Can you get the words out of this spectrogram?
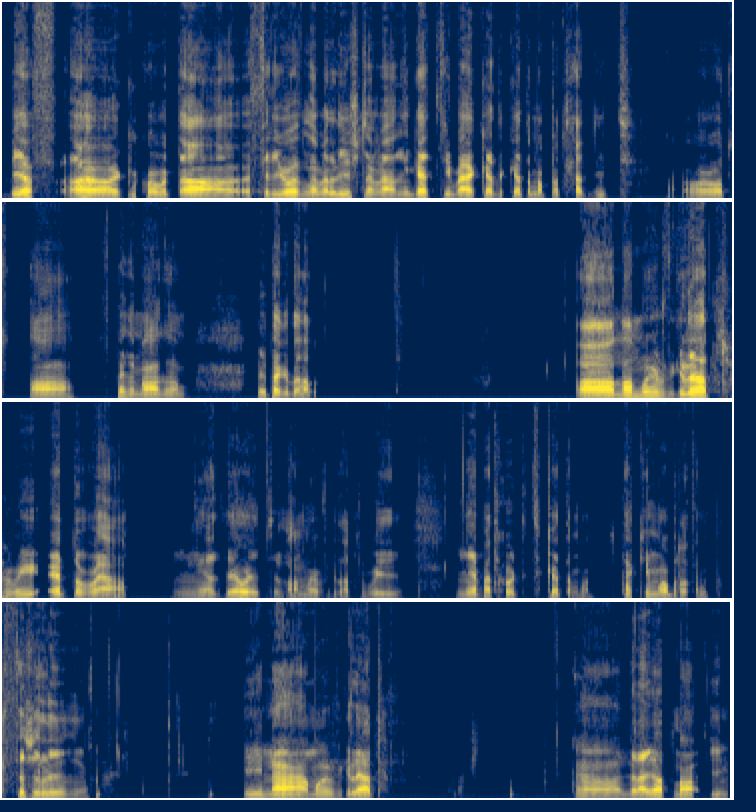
без а, какого-то серьезного лишнего негатива к, к этому подходить, вот, а, с пониманием и так далее. А, на мой взгляд, вы этого не делаете, на мой взгляд, вы не подходите к этому таким образом, к сожалению. И на мой взгляд, э, вероятно, им,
